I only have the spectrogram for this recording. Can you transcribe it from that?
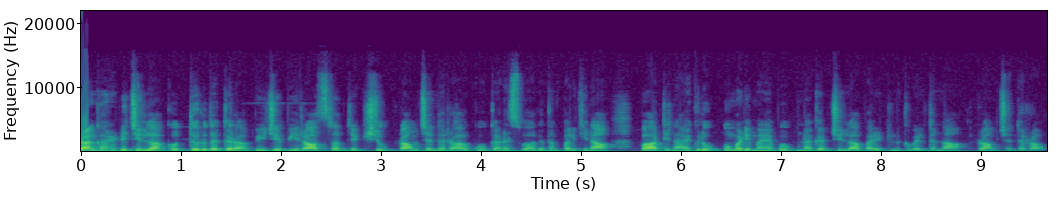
రంగారెడ్డి జిల్లా కొత్తూరు దగ్గర బీజేపీ రాష్ట్ర అధ్యక్షుడు రామచంద్రరావుకు ఘన స్వాగతం పలికిన పార్టీ నాయకులు ఉమ్మడి మహబూబ్ నగర్ జిల్లా పర్యటనకు వెళ్తున్న రామచంద్రరావు.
